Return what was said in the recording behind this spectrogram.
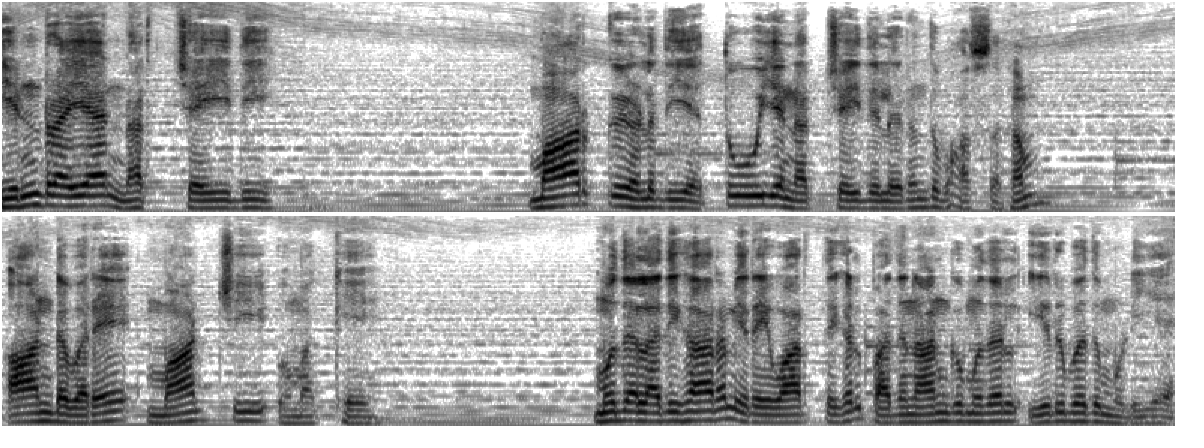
இன்றைய நற்செய்தி. மார்க்கு எழுதிய தூய நற்செய்தியிலிருந்து வாசகம். ஆண்டவரே மாட்சி உமக்கே. முதல் அதிகாரம் இறை வார்த்தைகள் பதினான்கு முதல் இருபது முடிய.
